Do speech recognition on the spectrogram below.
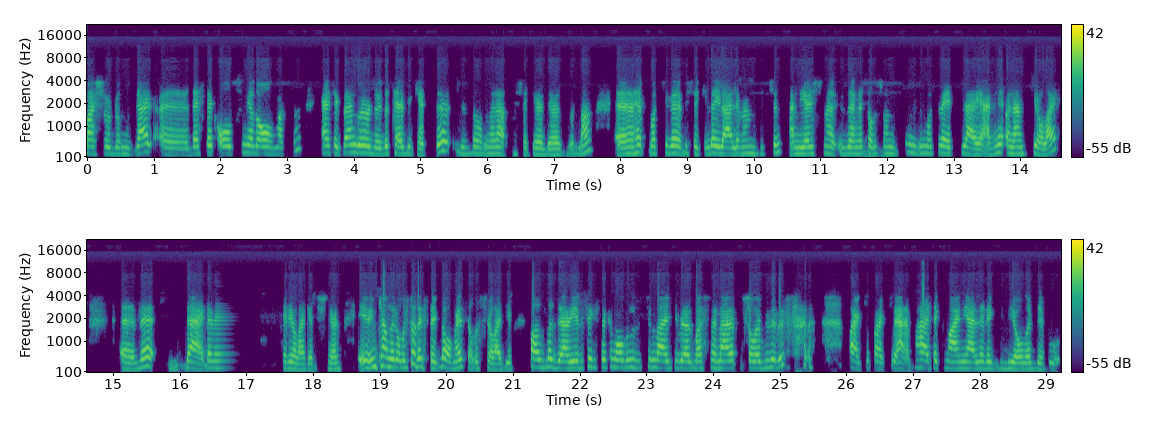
başvurduğumuz yer e, destek olsun ya da olmasın. Gerçekten gurur duydu, tebrik etti. Biz de onlara teşekkür ediyoruz buradan. E, hep motive bir şekilde ilerlememiz için, hani yarışma üzerine çalışmamız için bizi motive ettiler yani, önemsiyorlar. E, ve değer de veriyorlar diye düşünüyorum. E, imkanları olursa destekli olmaya çalışıyorlar diyeyim. Fazlaca yani 7-8 takım olduğumuz için belki biraz başlarını ağrıtmış olabiliriz. farklı farklı yani her takım aynı yerlere gidiyor olabilir bu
